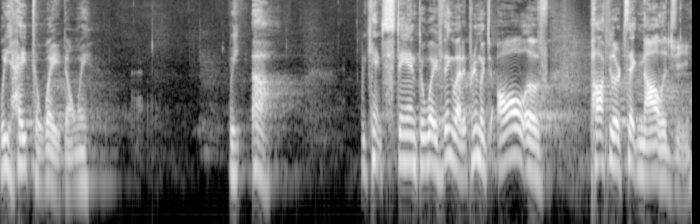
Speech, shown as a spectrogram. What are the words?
We hate to wait, don't we? We, ah, we can't stand to wait. If you think about it, pretty much all of popular technology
